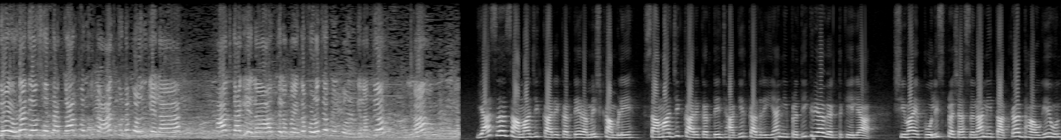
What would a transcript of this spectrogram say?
तो एवढा दिवस होता काल पण होता आज कुठं पळून गेला? आज का गेला? त्याला बायका पळवत्या पण पळून गेला तो हा? यासह सामाजिक कार्यकर्ते रमेश कांबळे सामाजिक कार्यकर्ते झाकीर कादरी यांनी प्रतिक्रिया व्यक्त केल्या. शिवाय पोलीस प्रशासनाने तात्काळ धाव घेऊन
